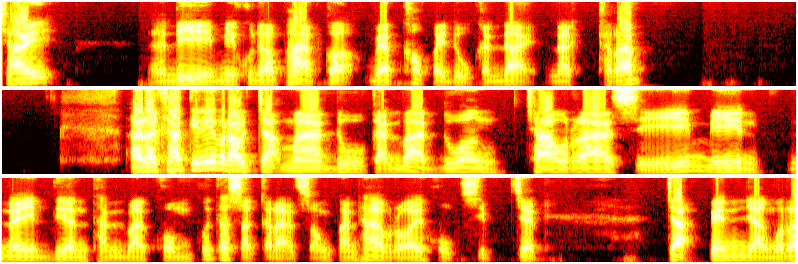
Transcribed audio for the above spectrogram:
ใช้ดีมีคุณภาพก็แวบเข้าไปดูกันได้นะครับเอาละครับทีนี้เราจะมาดูกันว่าดวงชาวราศีมีน ในเดือนธันวาคมพุทธศักราช 2567 จะเป็นอย่างไร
